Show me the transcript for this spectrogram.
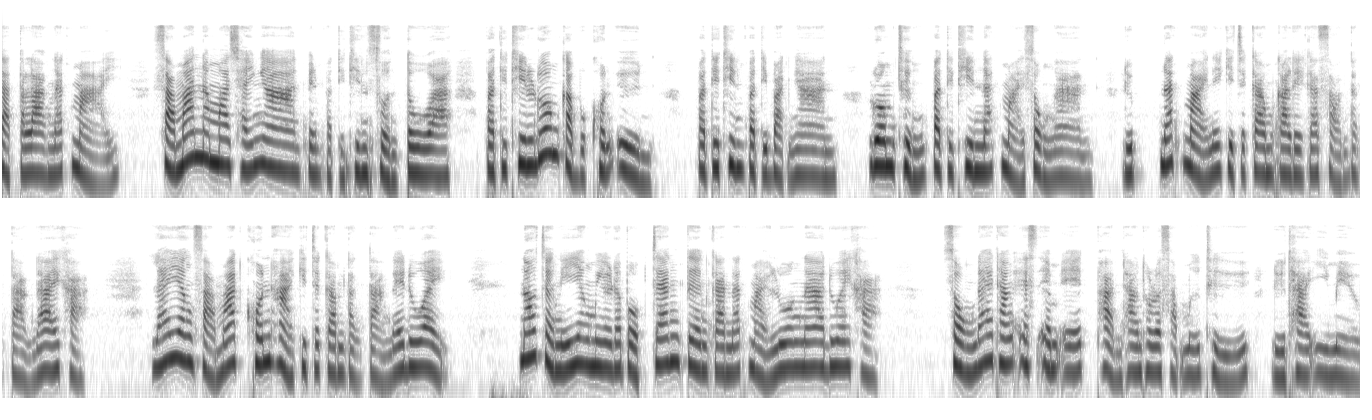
จัดตารางนัดหมาย สามารถนำมาใช้งานเป็นปฏิทินส่วนตัว ปฏิทินร่วมกับบุคคลอื่น ปฏิทินปฏิบัติงาน รวมถึงปฏิทินนัดหมายส่งงาน หรือนัดหมายในกิจกรรมการเรียนการสอนต่างๆ ได้ค่ะ และยังสามารถค้นหากิจกรรมต่างๆ ได้ด้วย นอกจากนี้ยังมีระบบแจ้งเตือนการนัดหมายล่วงหน้าด้วยค่ะ ส่งได้ทั้ง SMS ผ่านทางโทรศัพท์มือถือ หรือทางอีเมล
